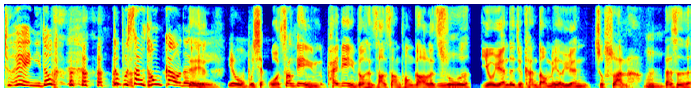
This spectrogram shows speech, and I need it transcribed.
对你都 都不上通告的你，对，因为我不想，我上电影拍电影都很少上通告了，书有缘的就看到，没有缘就算了。嗯，但是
